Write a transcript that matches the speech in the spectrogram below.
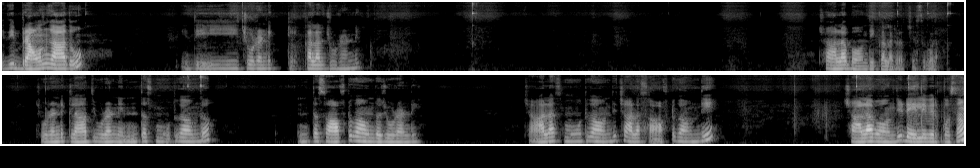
ఇది బ్రౌన్ కాదు. ఇది చూడండి కలర్ చూడండి. చాలా బాగుంది కలర్ వచ్చేసి కూడా. చూడండి క్లాత్ చూడండి ఎంత స్మూత్గా ఉందో ఎంత సాఫ్ట్గా ఉందో చూడండి. చాలా స్మూత్గా ఉంది చాలా సాఫ్ట్గా ఉంది. చాలా బాగుంది డైలీ వేర్ కోసం.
